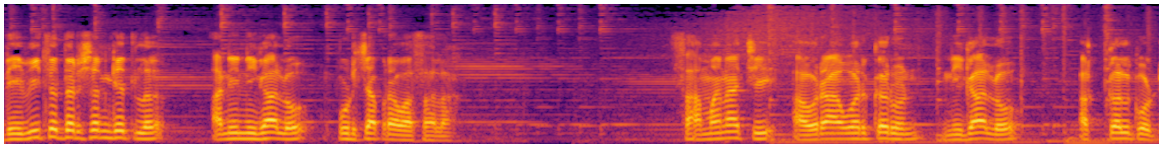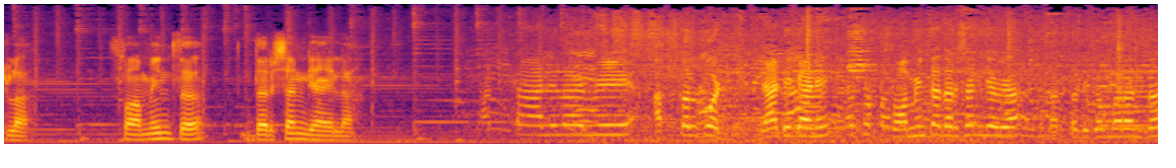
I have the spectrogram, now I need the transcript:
देवीचं दर्शन घेतलं आणि निघालो पुढच्या प्रवासाला. सामानाची आवराआवर करून निघालो अक्कलकोटला स्वामींचं दर्शन घ्यायला. आत्ता आलेलो आहे मी अक्कलकोट. या ठिकाणी स्वामींचं दर्शन घेऊया. दत्त दिगंबरांचं.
